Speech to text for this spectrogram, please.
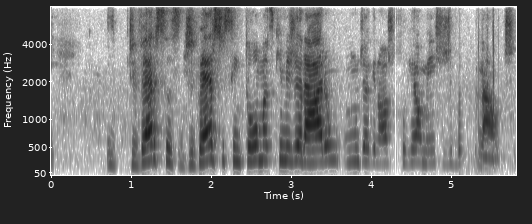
e diversas, diversos sintomas que me geraram um diagnóstico realmente de burnout.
